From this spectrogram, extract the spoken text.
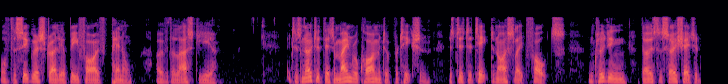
of the CIGRE Australia B5 panel over the last year. It is noted that a main requirement of protection is to detect and isolate faults, including those associated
